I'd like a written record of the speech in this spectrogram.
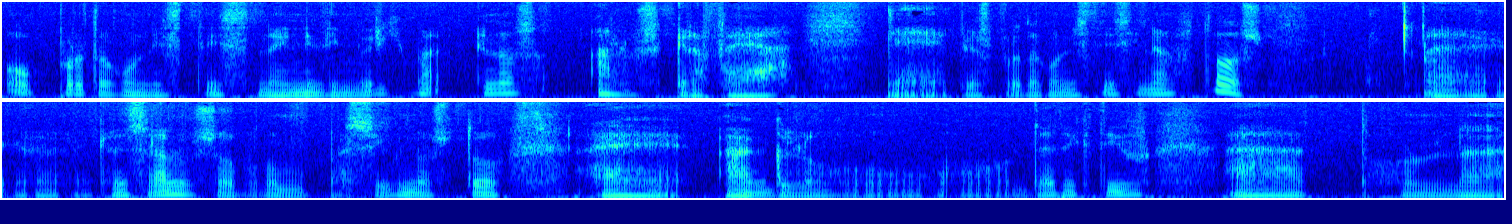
ο πρωταγωνιστής να είναι δημιούργημα ενός άλλου συγγραφέα. Και ποιος πρωταγωνιστής είναι αυτός; ε, κανείς άλλος από τον πασίγνωστο ε, Άγγλο detective ε, τον ε,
